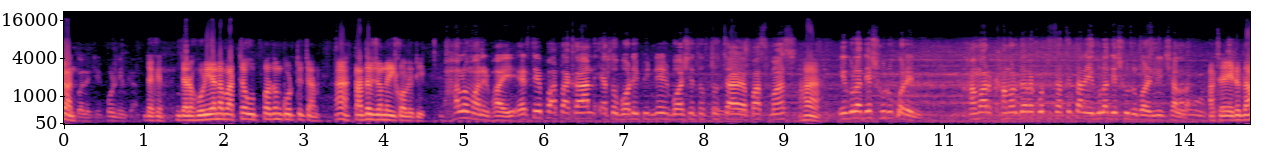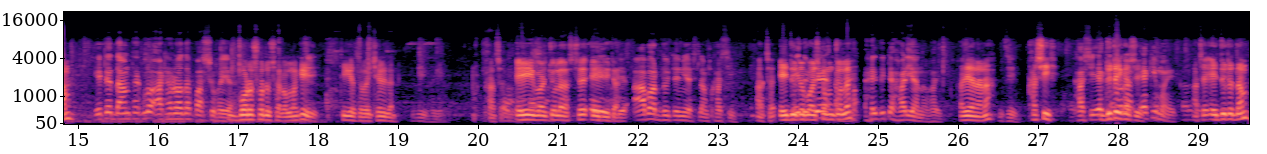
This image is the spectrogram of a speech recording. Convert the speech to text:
কান? কোয়ালিটি ফোল্ডিং কান দেখেন যারা হরিয়ানা বাচ্চা উৎপাদন করতে চান হ্যাঁ তাদের জন্য এই কোয়ালিটি ভালো মানের ভাই এর চেয়ে পাতা কান এত বডি ফিটনেস বয়সে তো তো চার পাঁচ মাস হ্যাঁ। এগুলা দিয়ে শুরু করেন। খামার খামার যারা করতে চাচ্ছে তারা এগুলা দিয়ে শুরু করেন ইনশাল্লাহ আচ্ছা এটার দাম? এটার দাম থাকল আঠারো হাজার পাঁচশো ভাইয়া। বড় সড়ো ছাগল নাকি? ঠিক আছে ভাই ছেড়ে দেন। জি ভাইয়া। আচ্ছা এইবার চলে আসছে এই এই দুইটা। আবার দুইটা নিয়ে আসলাম খাসি। আচ্ছা এই দুইটা বয়স কেমন চলে? এই দুইটা হারিয়ানা ভাই। হারিয়ানা না? জি। খাসি? খাসি দুইটাই খাসি? একই মায়ের আচ্ছা এই দুইটার দাম?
